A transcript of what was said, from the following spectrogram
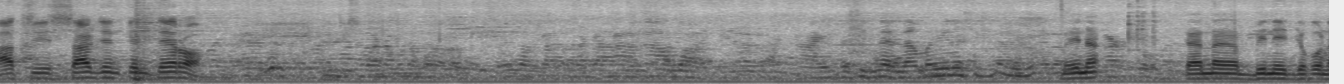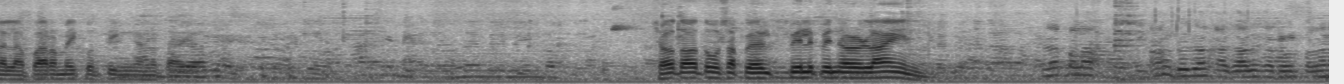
At si Sergeant Quintero. Signal na, signal. May na. Kaya na binidyo ko na lang para may kunting ano tayo. Shout out to sa Phil- Philippine Airline. Kaya pala, ah, doon lang, kagaling ka doon pala.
